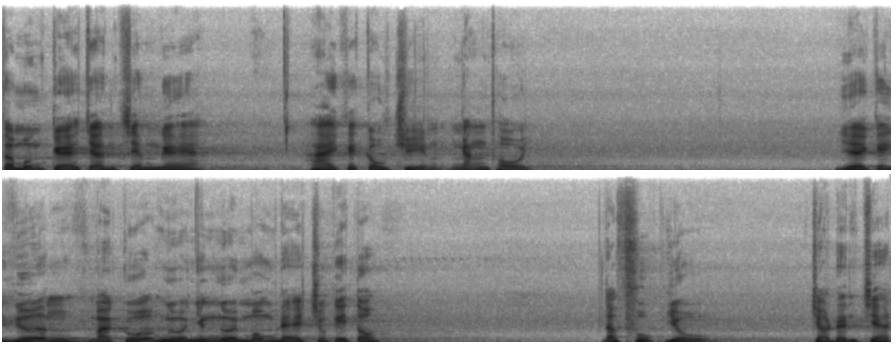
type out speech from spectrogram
tôi muốn kể cho anh chị em nghe hai cái câu chuyện ngắn thôi. Về cái gương mà của người, những người môn đệ Chúa Kitô đã phục vụ cho đến chết,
